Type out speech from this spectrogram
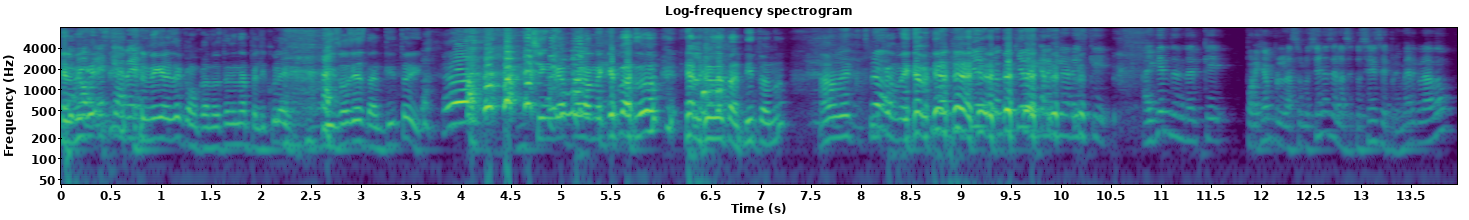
El No, Miguel, es que a ver. el Miguel es como cuando estás en una película y disocias tantito y. Chinga, espérame, ¿qué pasó? Ya le uso tantito, ¿no? A ver, explícame. a Lo que, quiero, lo que quiero dejar claro es que hay que entender que, por ejemplo, las soluciones de las ecuaciones de primer grado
